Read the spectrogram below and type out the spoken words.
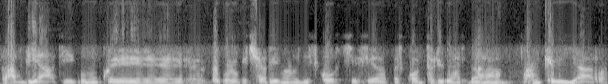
avviati comunque eh, da quello che ci arrivano i discorsi sia per quanto riguarda anche Villar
